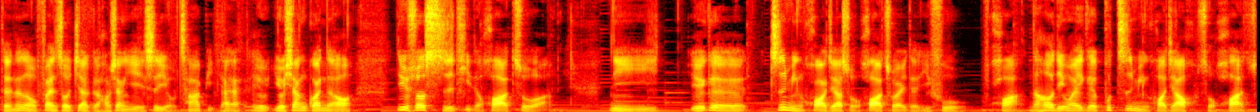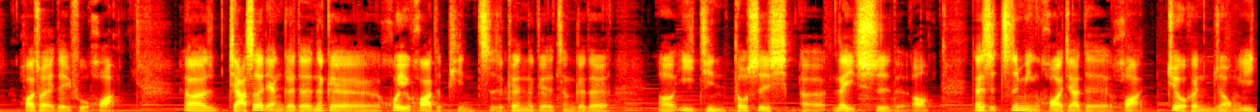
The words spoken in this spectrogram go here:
的那种贩售价格好像也是有差别，有有相关的哦。例如说实体的画作啊，你有一个知名画家所画出来的一幅画，然后另外一个不知名画家所画画出来的一幅画，呃，假设两个的那个绘画的品质跟那个整个的。哦，意境都是呃类似的哦，但是知名画家的画就很容易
